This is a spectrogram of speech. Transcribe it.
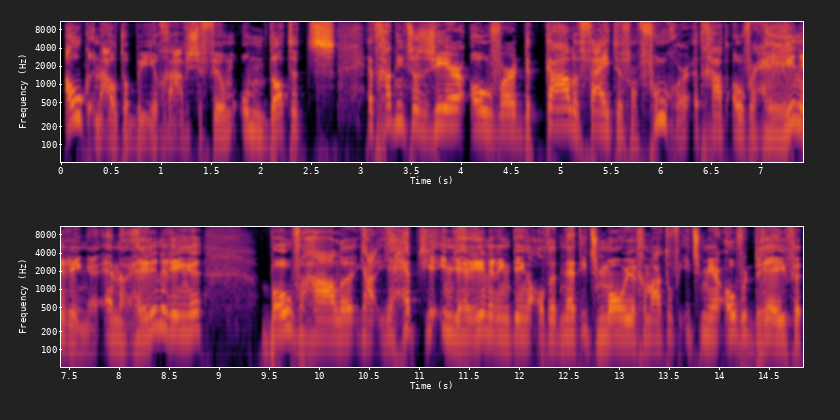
ook een autobiografische film. Omdat het. Het gaat niet zozeer over de kale feiten van vroeger. Het gaat over herinneringen. En herinneringen bovenhalen. Ja, je hebt je in je herinnering dingen altijd net iets mooier gemaakt. Of iets meer overdreven.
